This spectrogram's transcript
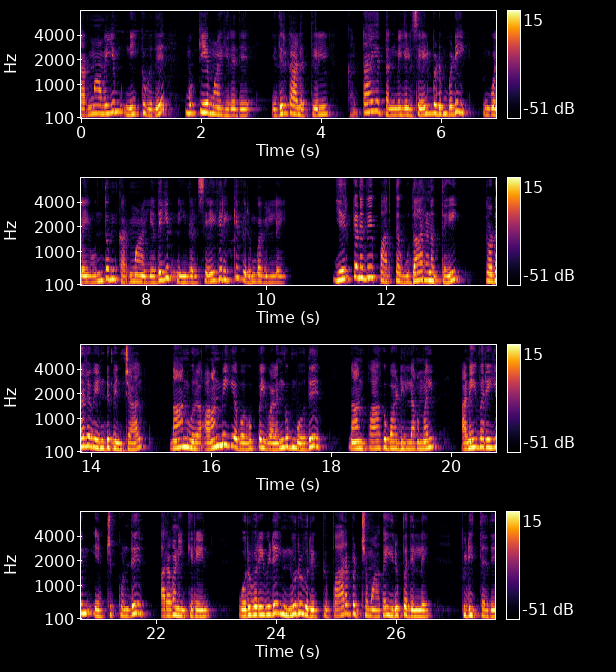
கர்மாவையும் நீக்குவது முக்கியமாகிறது. எதிர்காலத்தில் கட்டாயத்தன்மையில் செயல்படும்படி உங்களை உந்தும் கர்மா எதையும் நீங்கள் சேகரிக்க விரும்பவில்லை. ஏற்கனவே பார்த்த உதாரணத்தை தொடர வேண்டுமென்றால் நான் ஒரு ஆன்மீக வகுப்பை வழங்கும்போது நான் பாகுபாடில்லாமல் அனைவரையும் ஏற்றுக்கொண்டு அரவணைக்கிறேன். ஒருவரை விட இன்னொருவருக்கு பாரபட்சமாக இருப்பதில்லை. பிடித்தது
